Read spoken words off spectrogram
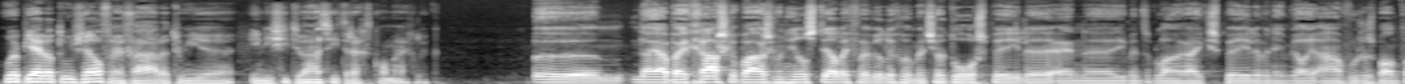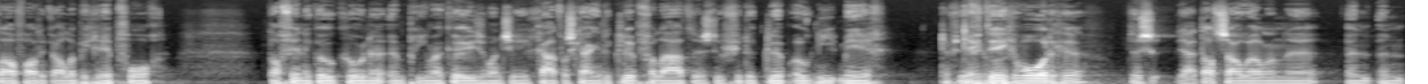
Hoe heb jij dat toen zelf ervaren toen je in die situatie terecht kwam eigenlijk? Ehm, nou ja, bij Graafschap waren ze gewoon heel stellig. Wij willen gewoon met jou doorspelen. En eh, je bent een belangrijke speler. We nemen wel je aanvoerdersband af. Had ik alle begrip voor. Dat vind ik ook gewoon een, een prima keuze. Want je gaat waarschijnlijk de club verlaten. Dus hoef je de club ook niet meer Te te vertegenwoordigen. Dus ja, dat zou wel een, eh, een, een,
